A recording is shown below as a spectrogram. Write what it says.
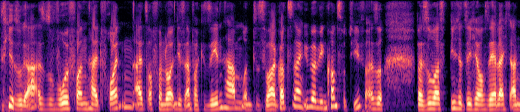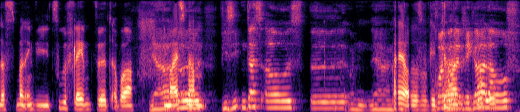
viel sogar, also sowohl von halt Freunden als auch von Leuten, die es einfach gesehen haben und es war Gott sei Dank überwiegend konstruktiv. Also bei sowas bietet sich auch sehr leicht an, dass man irgendwie zugeflamed wird, aber ja, die meisten äh, haben- Wie sieht denn das aus? Äh, und ja, naja, oder so geht räum mal dein Regal auf.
